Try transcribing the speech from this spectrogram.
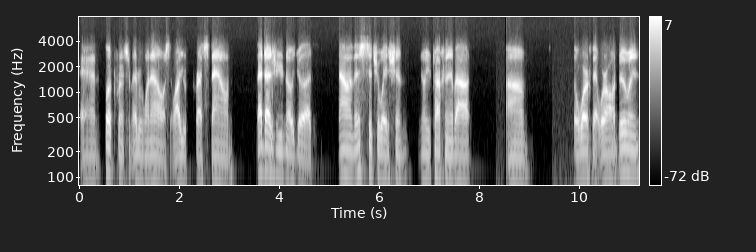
and footprints from everyone else while you're pressed down. That does you no good. Now, in this situation, you know, you're talking about um, the work that we're all doing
